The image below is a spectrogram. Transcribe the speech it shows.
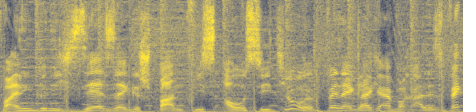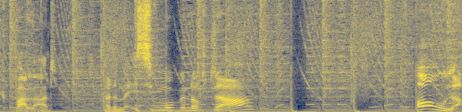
Vor allen Dingen bin ich sehr, sehr gespannt, wie es aussieht. Junge, wenn er gleich einfach alles wegballert. Warte mal, ist die Mucke noch da? Oh ja.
